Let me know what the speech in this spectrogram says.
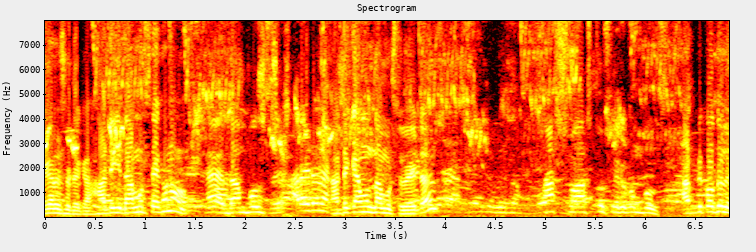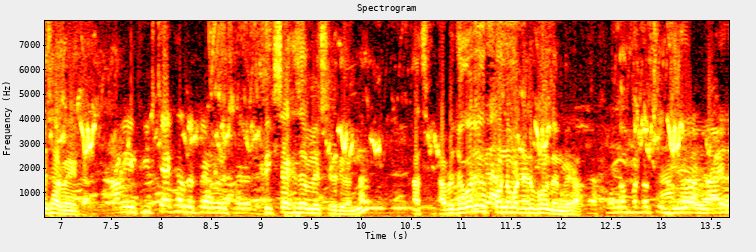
এগারোশো টাকা। হাটে কি দাম উঠছে এখনও? হ্যাঁ দাম বলছে। আর এটা হাটে কেমন দাম উঠছে ভাই এটা? সাতশো আটশো এরকম বলছে। আপনি কত হলে ছাড়বেন এটা? আমি ফিক্সড এক হাজার টাকা ছেড়ে দিই এক হাজার হলে ছেড়ে দেবেন না? আচ্ছা আপনি যোগাযোগের ফোন নাম্বারটা একটু বলে দেন ভাইয়া। ফোন নাম্বারটা হচ্ছে zero one nine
